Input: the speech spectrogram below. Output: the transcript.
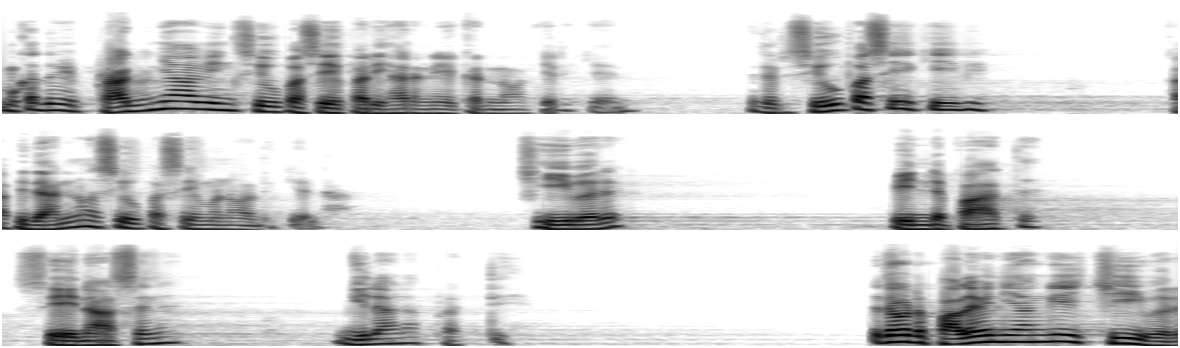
මොකද මේ ප්‍රඥාවෙන් සිව් පසේ පරිහරණය කරනවා කියල කියන්නේ. එතට සිව් පසය කීවි අපි දන්නවා සිව් පසේම නෝද කියලා. චීවර පින්ඩ පාත සේනාසන ගිලාන ප්‍රත්තිය. එතකොට පළවෙනියන්ගේ චීවර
